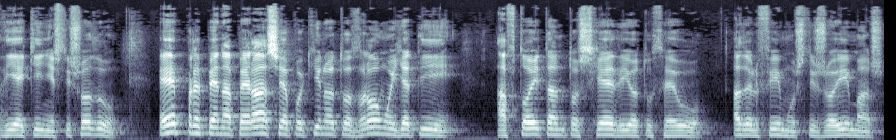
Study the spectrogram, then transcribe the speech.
δι' εκείνης της οδού. Έπρεπε να περάσει από εκείνο το δρόμο γιατί αυτό ήταν το σχέδιο του Θεού. Αδελφοί μου, στη ζωή μας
